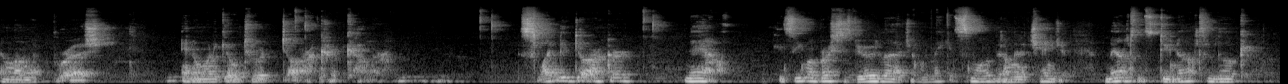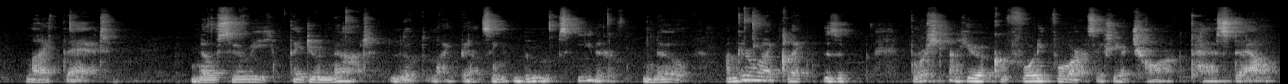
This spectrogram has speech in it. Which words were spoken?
I'm on my brush. And I want to go to a darker color. Slightly darker. Now, you can see my brush is very large. I'm going to make it smaller, but I'm going to change it. Mountains do not look like that. No, siree, they do not look like bouncing boobs either. No. I'm going to right click. There's a brush down here called 44. It's actually a chalk pastel.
